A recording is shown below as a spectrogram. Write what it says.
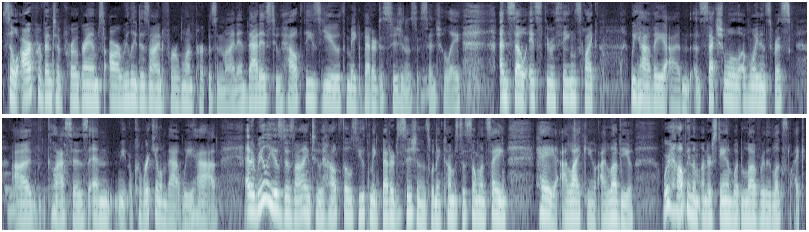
So, our preventive programs are really designed for one purpose in mind, and that is to help these youth make better decisions, essentially. And so, it's through things like we have a, um, sexual avoidance risk uh, classes and you know curriculum that we have, and it really is designed to help those youth make better decisions when it comes to someone saying, "Hey, I like you, I love you." We're helping them understand what love really looks like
